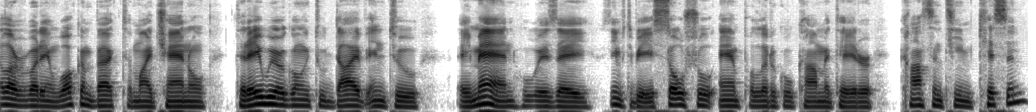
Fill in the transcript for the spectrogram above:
Hello, everybody, and welcome back to my channel. Today, we are going to dive into a man who is a seems to be a social and political commentator, Konstantin Kisin.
